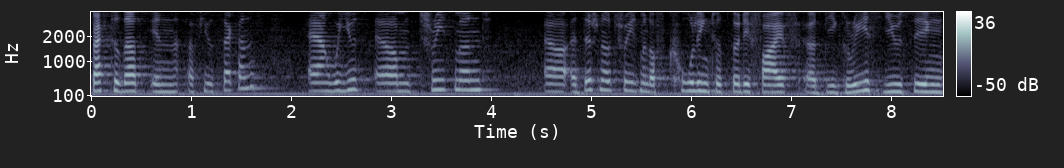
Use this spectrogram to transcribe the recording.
back to that in a few seconds. And we use um, treatment, uh, additional treatment of cooling to 35 uh, degrees using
